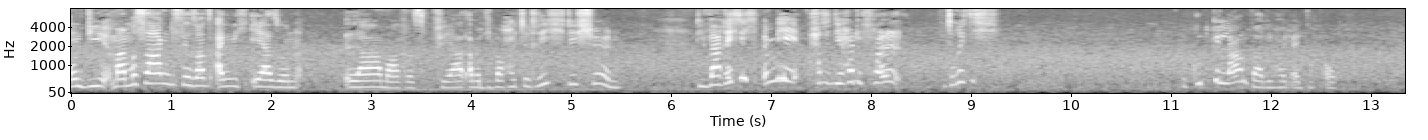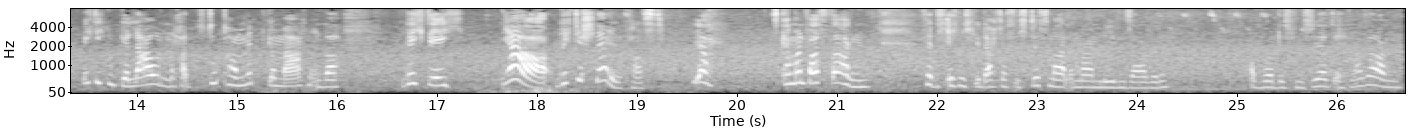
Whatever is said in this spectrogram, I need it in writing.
Und die, man muss sagen, das ist ja sonst eigentlich eher so ein lahmares Pferd, aber die war heute richtig schön. Die war richtig, irgendwie hatte die heute voll, so richtig gut gelaunt war die heute einfach auch. Richtig gut gelaunt und hat super mitgemacht und war richtig, ja, richtig schnell fast. Ja, das kann man fast sagen. Das hätte ich echt nicht gedacht, dass ich das mal in meinem Leben sage. Aber das muss ich jetzt echt mal sagen.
